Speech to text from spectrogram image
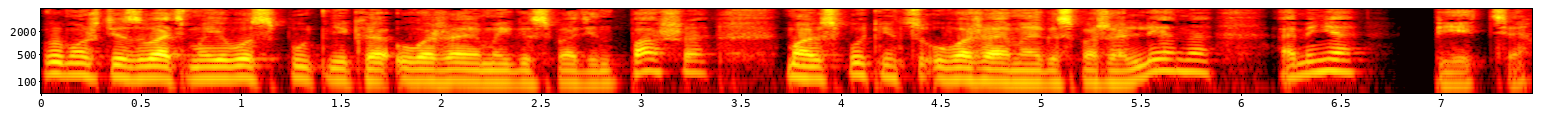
Вы можете звать моего спутника уважаемый господин Паша, мою спутницу уважаемая госпожа Лена, а меня Петя.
